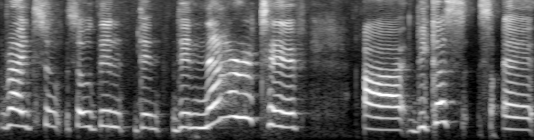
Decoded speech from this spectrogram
right. So so the the the narrative uh, because uh,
